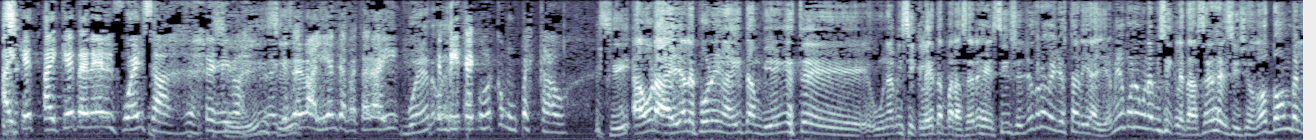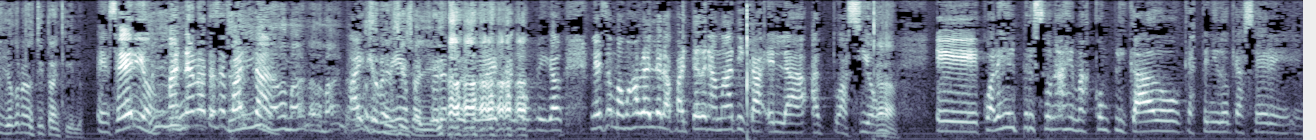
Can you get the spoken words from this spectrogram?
hay, que, hay que tener fuerza. hay sí. que ser valiente para estar ahí. Bueno, En eh. es como un pescado. Sí, ahora a ella le ponen ahí también este una bicicleta para hacer ejercicio. Yo creo que yo estaría ahí. A mí me ponen una bicicleta para hacer ejercicio, dos dumbbells y yo creo que estoy tranquilo. ¿En serio? Sí, ¿Más nada no te hace sí, falta? nada más, nada más. Me Ay, Dios mío, pues tú allí. eres, tú eres tan complicado. Nelson, vamos a hablar de la parte dramática en la actuación. Ajá. Eh, ¿Cuál es el personaje más complicado que has tenido que hacer? en-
